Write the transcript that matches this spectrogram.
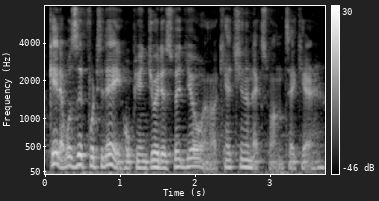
Okay, that was it for today. Hope you enjoyed this video, and I'll catch you in the next one. Take care.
